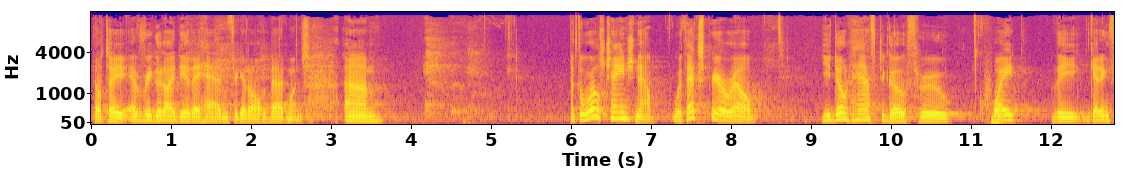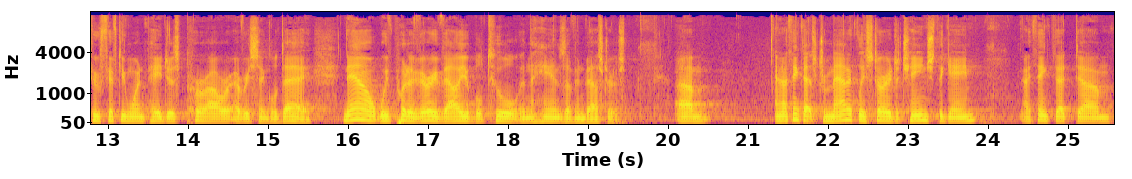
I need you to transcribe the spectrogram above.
They'll tell you every good idea they had and forget all the bad ones. Um, but the world's changed now. With XBRL, you don't have to go through quite the getting through 51 pages per hour every single day. Now we've put a very valuable tool in the hands of investors. Um, and I think that's dramatically started to change the game. I think that um,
